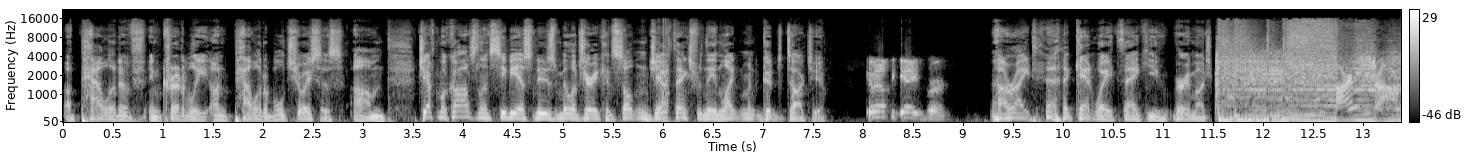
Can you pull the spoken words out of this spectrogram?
a palette of incredibly unpalatable choices. Um, Jeff McCausland, CBS News military consultant. Jeff, thanks for the enlightenment. Good to talk to you. Coming out to Gettysburg. All right. Can't wait. Thank you very much. Armstrong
